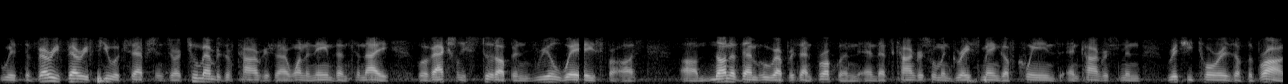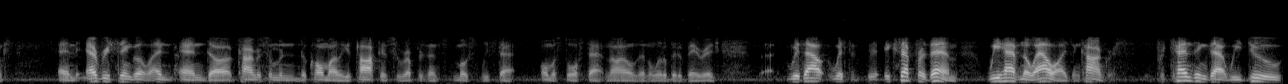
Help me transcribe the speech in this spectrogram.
with the very very few exceptions, there are two members of Congress, and I want to name them tonight, who have actually stood up in real ways for us. Um, none of them who represent Brooklyn, and that's Congresswoman Grace Meng of Queens and Congressman Richie Torres of the Bronx and every single and and uh, Congresswoman Nicole Malliotakis, who represents mostly Stat, almost all Staten Island and a little bit of Bay Ridge. Uh, without with except for them, we have no allies in Congress. Pretending that we do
